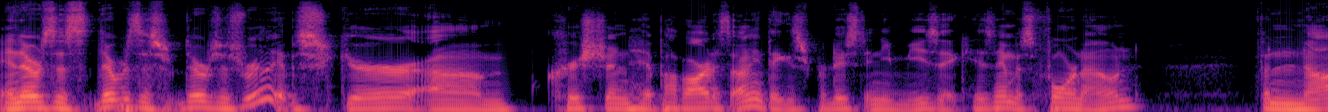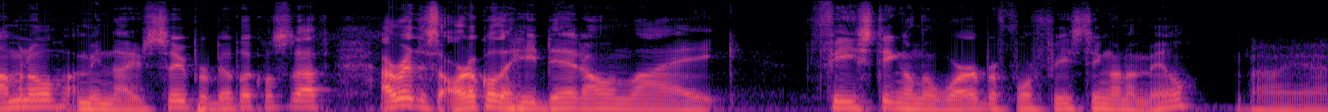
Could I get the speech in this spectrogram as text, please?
And there was this, there was this, there was this really obscure um, Christian hip hop artist. I don't even think he's produced any music. His name was Fornone. Phenomenal. I mean, like super biblical stuff. I read this article that he did on like feasting on the word before feasting on a meal. oh yeah,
